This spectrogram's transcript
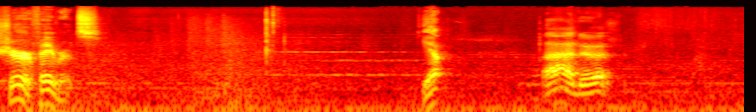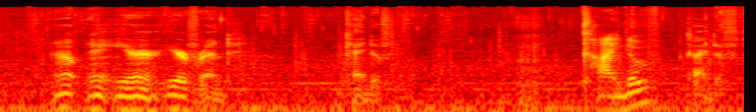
Sure, favorites. Yep. ah, do it. No, you're you're a friend. Kind of. Kind of. Kind of.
